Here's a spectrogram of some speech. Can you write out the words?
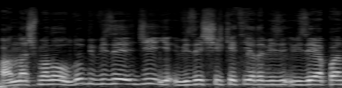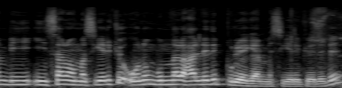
anlaşmalı olduğu bir vizeci vize şirketi ya da vize, vize yapan bir insan olması gerekiyor. Onun bunları halledip buraya gelmesi gerekiyor dedi.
